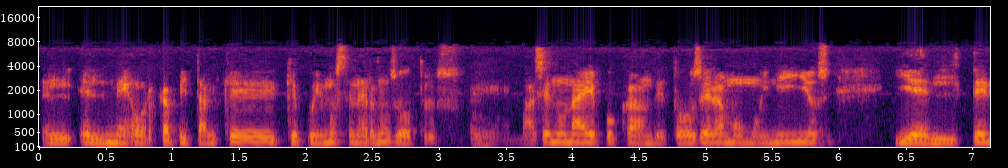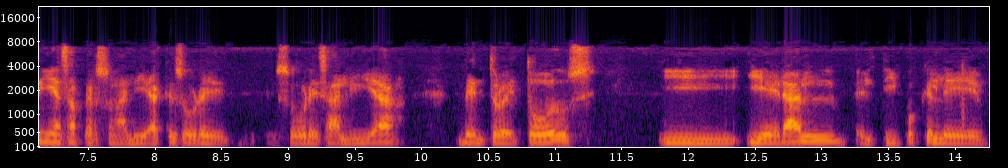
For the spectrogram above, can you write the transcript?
el, mejor capitán que, que, pudimos tener nosotros, eh, más en una época donde todos éramos muy niños y él tenía esa personalidad que sobre, sobresalía dentro de todos y, era el, el, tipo que le,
